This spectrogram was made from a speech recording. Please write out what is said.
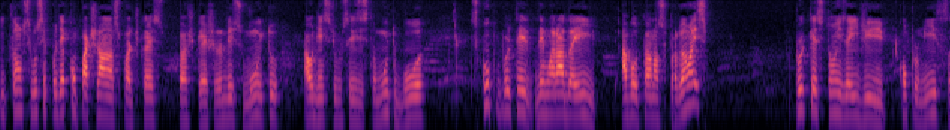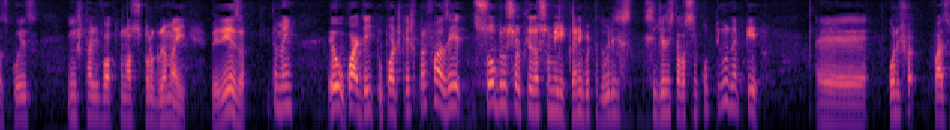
Então, se você puder compartilhar o nosso podcast, podcast, agradeço muito. A audiência de vocês está muito boa. Desculpa por ter demorado aí a voltar ao nosso programa, mas por questões aí de compromisso, essas coisas, a gente está de volta com o nosso programa aí, beleza? E também eu guardei o podcast para fazer sobre o sorteio da Sul-Americana e Libertadores. Esse dia a gente estava sem conteúdo, né? Porque é, quando a gente fa- faz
